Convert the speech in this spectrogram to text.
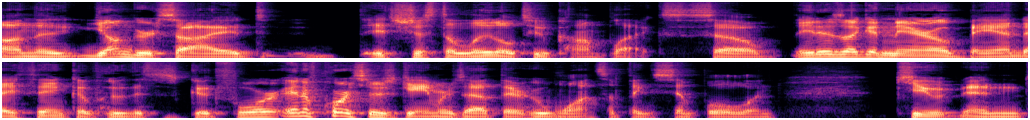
On the younger side, it's just a little too complex. So it is like a narrow band, I think, of who this is good for. And of course, there's gamers out there who want something simple and cute and,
